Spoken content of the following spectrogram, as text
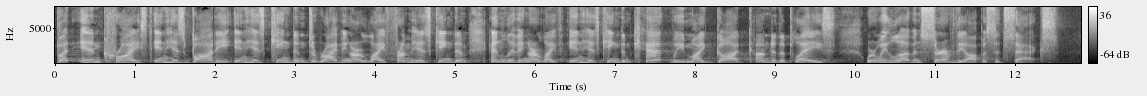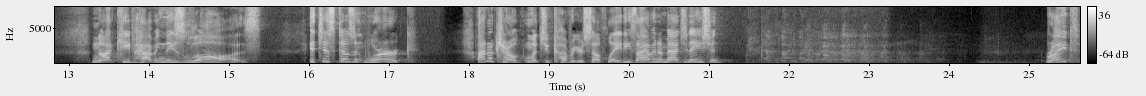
But in Christ, in his body, in his kingdom, deriving our life from his kingdom and living our life in his kingdom, can't we, my God, come to the place where we love and serve the opposite sex? Not keep having these laws. It just doesn't work. I don't care how much you cover yourself, ladies. I have an imagination. right?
